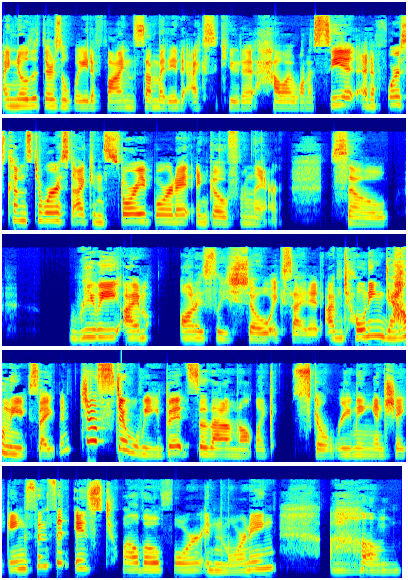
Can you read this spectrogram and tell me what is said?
I know that there's a way to find somebody to execute it how I want to see it. And if worst comes to worst, I can storyboard it and go from there. So, really, I'm honestly so excited. I'm toning down the excitement just a wee bit so that I'm not like screaming and shaking since it is 12:04 in the morning. Um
